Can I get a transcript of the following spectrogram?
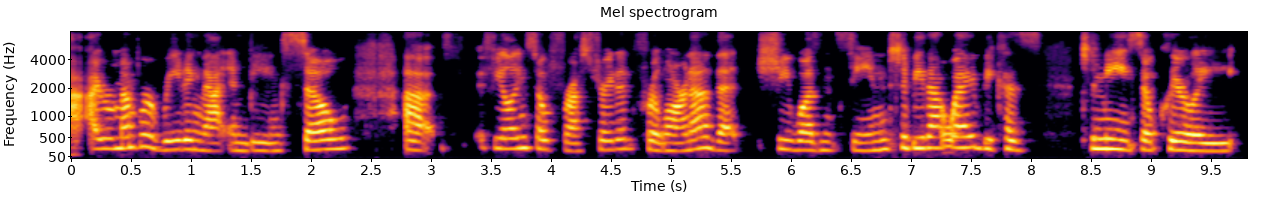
I remember reading that and being so, uh, feeling so frustrated for Lorna that she wasn't seen to be that way because to me, so clearly,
